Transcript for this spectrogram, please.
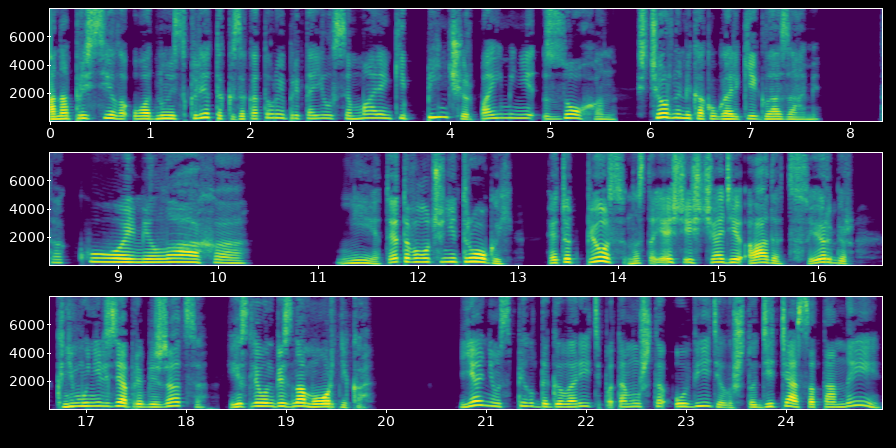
Она присела у одной из клеток, за которой притаился маленький пинчер по имени Зохан с черными, как угольки, глазами. «Такой милаха!» «Нет, этого лучше не трогай. Этот пес — настоящий исчадие ада, Цербер. К нему нельзя приближаться, если он без намордника». Я не успел договорить, потому что увидел, что дитя сатаны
